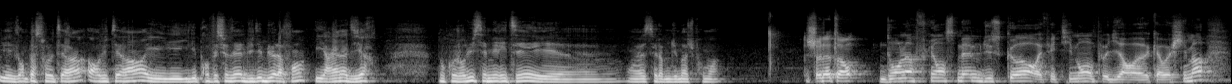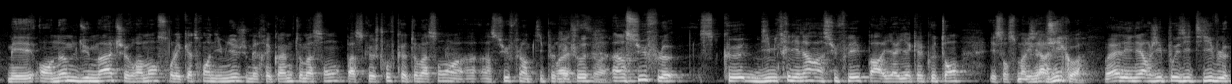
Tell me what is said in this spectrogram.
il est exemplaire sur le terrain, hors du terrain, il, est- il est professionnel du début à la fin, il n'y a rien à dire. Donc aujourd'hui, c'est mérité et euh, ouais, c'est l'homme du match pour moi. Jonathan. Dans l'influence même du score, effectivement, on peut dire euh, Kawashima, mais en homme du match, vraiment sur les 90 minutes, je mettrais quand même Thomasson parce que je trouve que Thomasson in- insuffle un petit peu Ouais, quelque chose, insuffle ce que Dimitri Lénard a insufflé par, il, y a, il y a quelques temps et sur ce match. L'énergie, quoi. Ouais, l'énergie positive, le,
